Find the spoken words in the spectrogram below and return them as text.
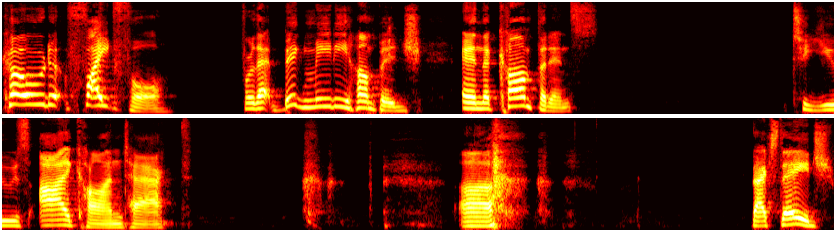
code FIGHTFUL for that big meaty humpage and the confidence to use eye contact. Uh, backstage,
